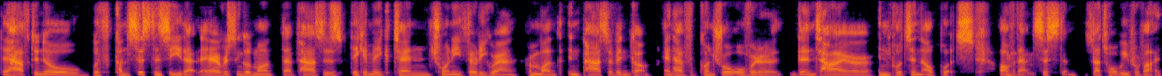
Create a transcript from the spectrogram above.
They have to know with consistency that every single month that passes, they can make 10, 20, 30 grand per month in passive income and have control over the, the entire inputs and outputs of mm-hmm. that system. That's what we provide.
